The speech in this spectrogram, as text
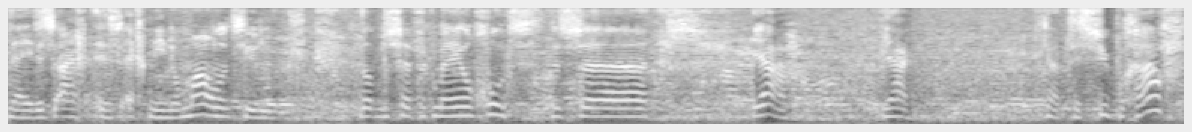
Nee, dat is, eigenlijk, is echt niet normaal natuurlijk. Dat besef ik me heel goed. Dus uh, ja. ja, ja, het is super gaaf.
